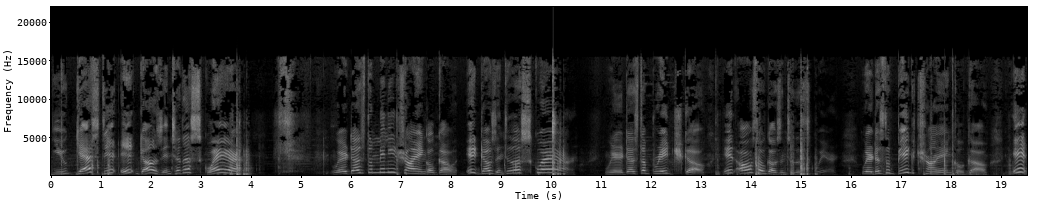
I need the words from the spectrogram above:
you guessed it, it goes into the square. Where does the mini triangle go? It goes into the square. Where does the bridge go? It also goes into the square. Where does the big triangle go? It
